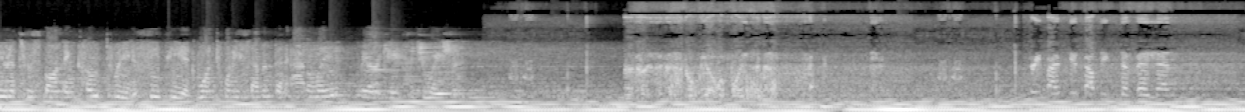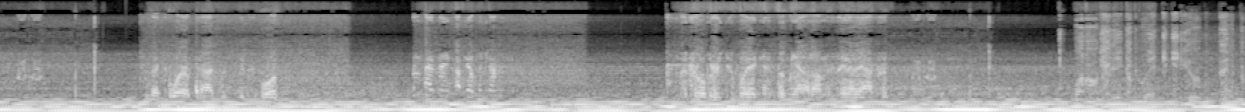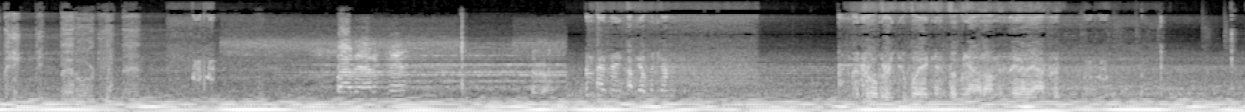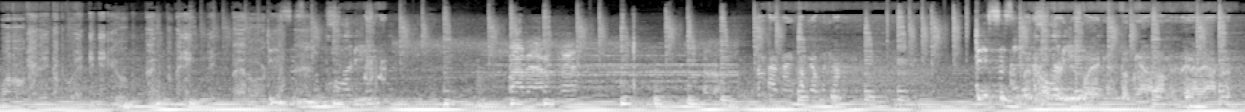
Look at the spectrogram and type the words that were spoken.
units responding code 3 to CP at 127th and Adelaide. Barricade situation. Three five two Southeast Division. Connect to wire pack with 6-4. Five nine, copy, Alpha John. Patrol Bridge 2 can put me out on the scene of the accident. 2 can put me out on the scene of the accident. Five nine, copy, Alpha John. Patrol Bridge 2 can put me out on the scene of the accident.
